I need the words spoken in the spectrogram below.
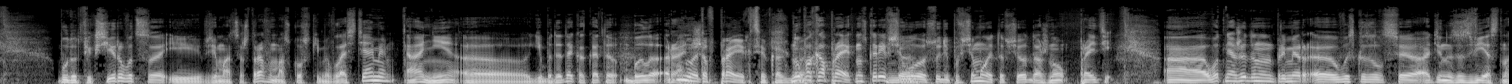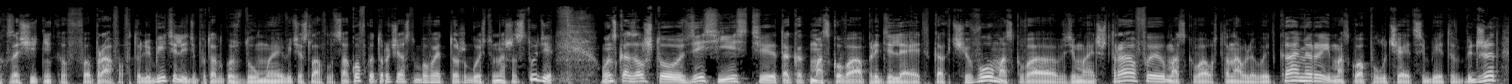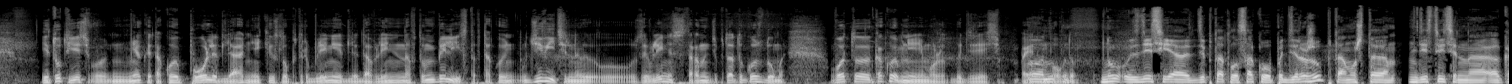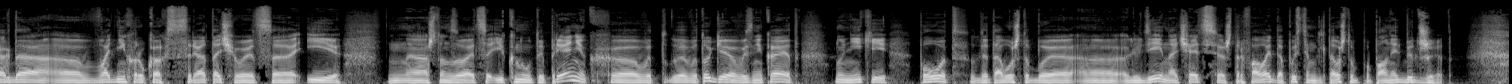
будут фиксироваться и взиматься штрафы московскими властями, а не э, ГИБДД, как это было раньше. Ну, это в проекте как бы. Ну, пока проект, но, скорее всего, да. судя по всему, это все должно пройти. А, вот неожиданно, например, э, высказался один из известных защитников прав автолюбителей, депутат Госдумы Вячеслав Лысаков, который часто бывает тоже гостем нашей студии. Он сказал, что здесь есть, так как Москва определяет, как чего, Москва взимает штрафы, Москва устанавливает камеры, и Москва получает себе это в бюджет, и тут есть некое такое поле для неких злоупотреблений, для давления на автомобилистов. Такое удивительное заявление со стороны депутата Госдумы. Вот э, какое мнение может быть здесь по этому поводу? Ну, здесь я депутата Лосакова поддержу, потому что действительно, когда э, в одних руках сосредотачивается и, э, что называется, и кнут, и пряник, в итоге возникает ну, некий повод для того, чтобы людей начать штрафовать, допустим, для того, чтобы пополнять бюджет.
